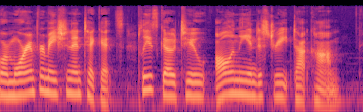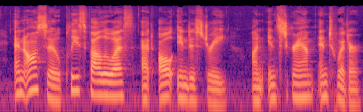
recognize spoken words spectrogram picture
For more information and tickets, please go to allintheindustry.com. And also, please follow us at All Industry on Instagram and Twitter.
